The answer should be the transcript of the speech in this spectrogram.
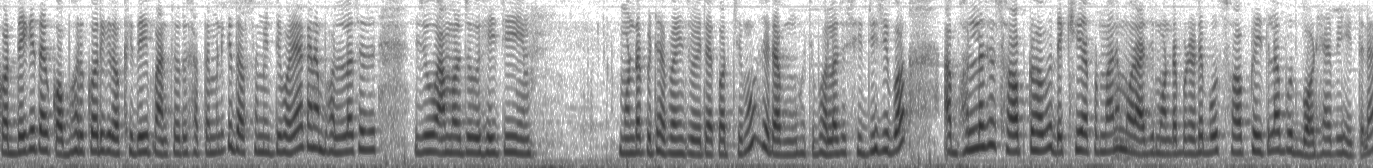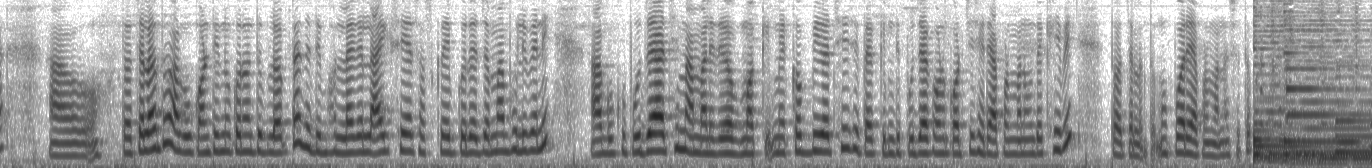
করেদি তাকে কভর করি রখিদেবি পাঁচ রু সাত মিনিট কি দশ মিনিট ভাগ কিনা ভালসে যে আমার যে হয়েছে ମଣ୍ଡା ପିଠା ପାଇଁ ଯେଉଁଟା କରିଛି ମୁଁ ସେଇଟା ହେଉଛି ଭଲସେ ସିଝିଯିବ ଆଉ ଭଲସେ ସଫ୍ଟ ହେବ ଦେଖିବେ ଆପଣମାନେ ମୋର ଆଜି ମଣ୍ଡା ପିଠାଟା ବହୁତ ସଫ୍ଟ ହେଇଥିଲା ବହୁତ ବଢ଼ିଆ ବି ହେଇଥିଲା ଆଉ ତ ଚାଲନ୍ତୁ ଆଗକୁ କଣ୍ଟିନ୍ୟୁ କରନ୍ତୁ ବ୍ଲଗ୍ଟା ଯଦି ଭଲ ଲାଗେ ଲାଇକ୍ ସେୟାର ସବସ୍କ୍ରାଇବ୍ କରିବା ଜମା ଭୁଲିବେନି ଆଗକୁ ପୂଜା ଅଛି ମାମାଲିର ମେକଅପ୍ ବି ଅଛି ସେଟା କେମିତି ପୂଜା କ'ଣ କରିଛି ସେଇଟା ଆପଣମାନଙ୍କୁ ଦେଖେଇବି ତ ଚାଲନ୍ତୁ ମୁଁ ପରେ ଆପଣମାନଙ୍କ ସହିତ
